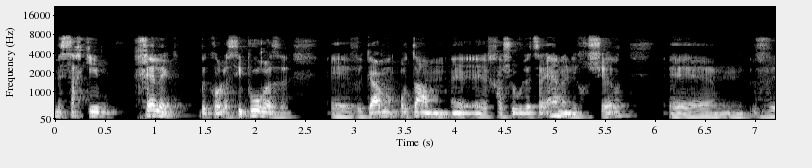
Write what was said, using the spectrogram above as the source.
משחקים חלק בכל הסיפור הזה. אה, וגם אותם חשוב לציין אני חושב אמ, ו...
